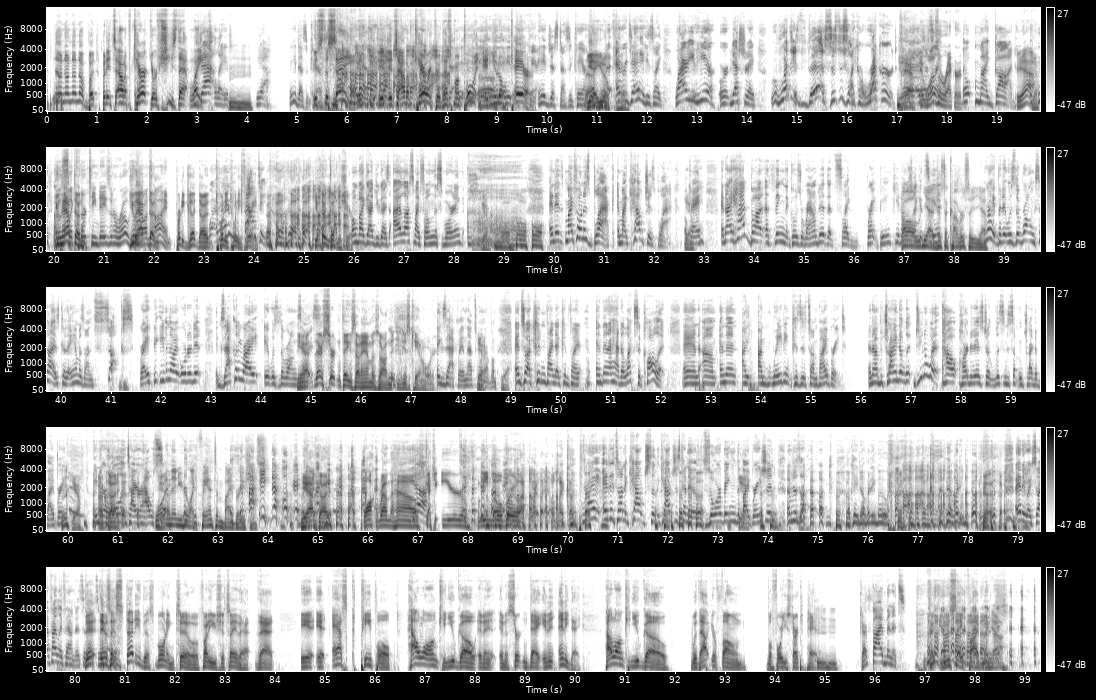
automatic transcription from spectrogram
No, no, no, no. But but it's out of character if she's that late. that late. Mm-hmm. Yeah, he doesn't care. It's the same. It- it- it's out of character. That's my He- point. he- And you don't he doesn't care. He just doesn't care. Yeah, you don't But care. day he's like, "Why are you here?" Or yesterday, "What is this? This is like a record." Yeah. It's It just was a record. Oh my god! Yeah, Yeah. You have like done- 13 days in a row. You were have done time. pretty good, uh, Why- why are you 2023. You've done good this year. Oh my god, you guys! I lost my phone this morning. Oh. Yeah. And it's my phone is black and my couch is black. Okay, and I had bought a thing that goes around it that's like bright pink, you know, oh, so I could yeah, see just a cover. So yeah, Right, but it was the wrong size because Amazon sucks, right? Even though I ordered it exactly right, it was the wrong Yeah, size. there's certain things on Amazon that you just can't order. Exactly, and that's one of them. yeah. And so I couldn't find it. I couldn't find it. And then I had Alexa call it, and um, and then I I'm waiting because it's on vibrate, and I'm trying to. Li- Do you know what how hard it is to listen to something try to vibrate? Yeah, in your whole it. entire house. Well, and then you hear like phantom vibrations. I know. Yeah, I've done it. Walk around the house, Yeah. got your ear leaned over, like, where the hell's that coming from? Right, and it's on a couch, so the couch is kind of absorbing the Yeah. vibration. I'm just like, okay, nobody move, nobody move. anyway, so I finally found it. So There, that's there's a study this morning, too. Funny you should say that, that it, it asks people how long can you go in a, in a certain day, in any day, how long can you go without your phone before you start to panic? Mm-hmm. Okay. five minutes. Okay, you say five minutes.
